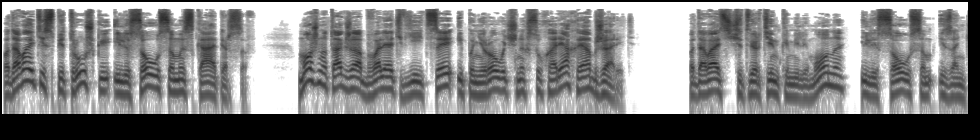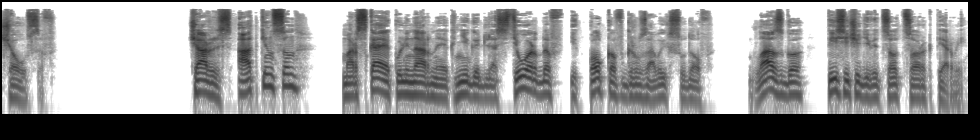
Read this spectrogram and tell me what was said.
Подавайте с петрушкой или соусом из каперсов. Можно также обвалять в яйце и панировочных сухарях и обжарить. Подавать с четвертинками лимона или соусом из анчоусов. Чарльз Аткинсон «Морская кулинарная книга для стюардов и коков грузовых судов». Глазго, 1941.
